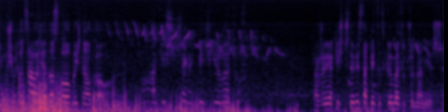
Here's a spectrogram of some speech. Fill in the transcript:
I musimy to całe dziadostwo obejść naokoło. No, jakieś 4-5 km. Także jakieś 400-500 km przed nami jeszcze.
